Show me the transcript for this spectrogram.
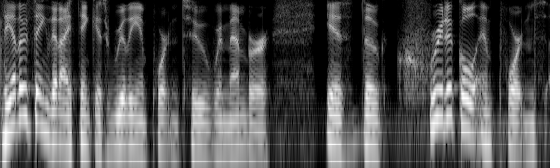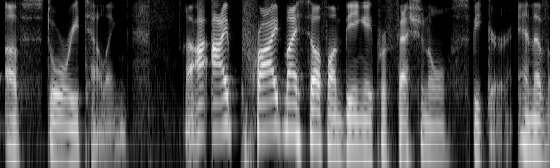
the other thing that I think is really important to remember is the critical importance of storytelling. I, I pride myself on being a professional speaker and of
